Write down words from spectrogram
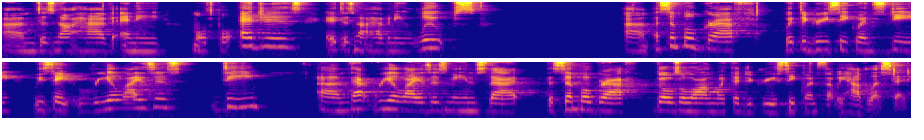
um, does not have any multiple edges, it does not have any loops. Um, a simple graph with degree sequence D, we state realizes D. Um, that realizes means that the simple graph goes along with the degree sequence that we have listed.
